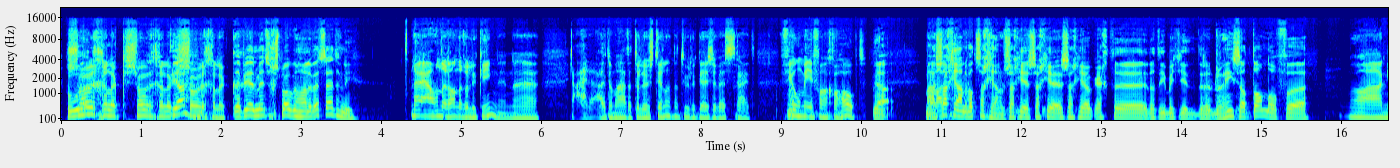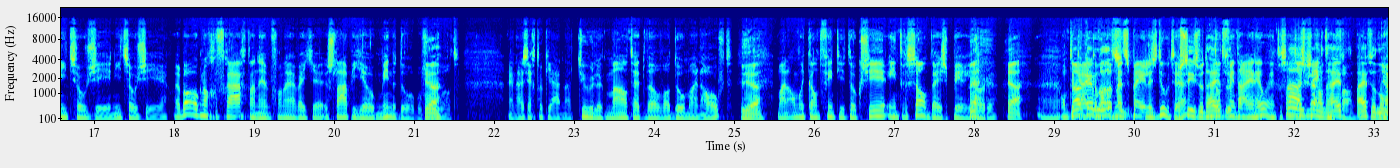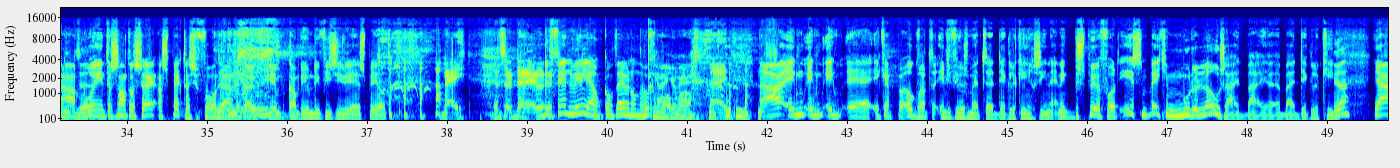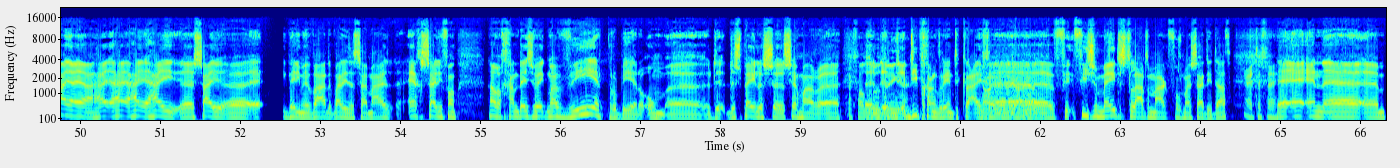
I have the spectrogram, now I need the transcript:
hoe, Zorgelijk, zorgelijk, Ja. zorgelijk. heb jij met mensen gesproken na de wedstrijd of niet? Nou ja, onder andere Lukien. En eh, ja, uitermate teleurstellend natuurlijk deze wedstrijd. Veel meer van gehoopt. Ja. Maar, Maar wat- zag je aan, wat zag je aan hem? Zag je, zag je, zag je ook echt eh, dat hij een beetje er doorheen zat dan? Of, Nou, niet zozeer, niet zozeer. We hebben ook nog gevraagd aan hem van, weet je, slaap je hier ook minder door bijvoorbeeld? En hij zegt ook, ja, natuurlijk maalt het wel wat door mijn hoofd. ja. Maar aan de andere kant vindt hij het ook zeer interessant deze periode. ja. Eh, om te Nou, kijk, kijken wat het met spelers doet. Hè? Precies, want hij dat heeft- vindt hij een heel interessant Nou, aspect want hij, heeft, ervan. hij heeft het nog Ja, niet... eh, mooi interessant as- aspect als je volgend jaar in de keukenkampioen divisie speelt. Nee. Dat is, nee, De fan William komt even om de hoek Kom op, kijken. man. Nee. nou, ik, ik, ik, eh, ik heb ook wat interviews met eh, Dick Lukien gezien. En ik bespeur voor het eerst een beetje moedeloosheid bij, eh, bij Dick Lukien. Ja? Ja, ja, ja. Hij, hij, hij, hij eh, zei, eh, ik weet niet meer waar, waar hij dat zei, maar hij, ergens zei hij van, nou, we gaan deze week maar weer proberen om eh, de, de spelers, eh, zeg maar, eh, de, diepgang erin te krijgen, Oh, ja, ja, ja. eh, vi- vieze meters te laten maken. Volgens mij zei hij dat. RTV. En eh, ehm,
